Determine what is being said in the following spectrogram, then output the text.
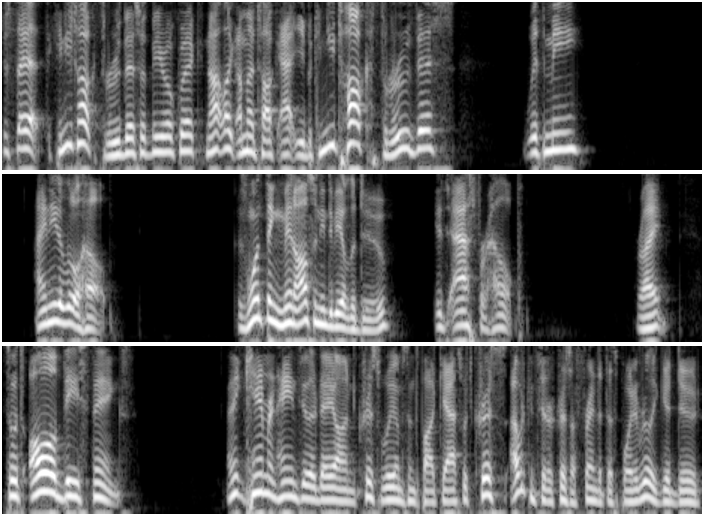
Just that. Can you talk through this with me real quick? Not like I'm going to talk at you, but can you talk through this with me? I need a little help. Because one thing men also need to be able to do is ask for help, right? So it's all of these things. I think Cameron Hanes the other day on Chris Williamson's podcast, which Chris, I would consider Chris a friend at this point, a really good dude.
